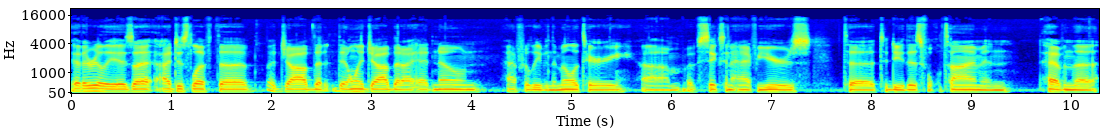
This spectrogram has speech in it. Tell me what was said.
Yeah, there really is. I, I just left the a job that the only job that I had known after leaving the military um, of six and a half years to to do this full time and having the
